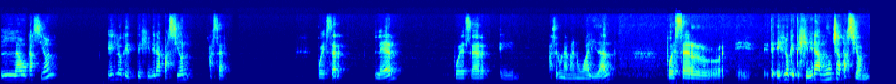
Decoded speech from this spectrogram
La vocación es lo que te genera pasión hacer. Puede ser leer, puede ser eh, hacer una manualidad, puede ser, eh, es lo que te genera mucha pasión,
